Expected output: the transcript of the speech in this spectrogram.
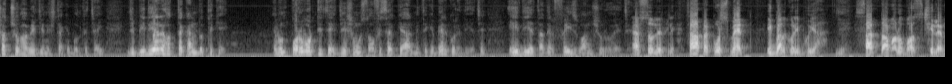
স্বচ্ছভাবে জিনিসটাকে বলতে চাই যে বিডিআর হত্যাকাণ্ড থেকে এবং পরবর্তীতে যে সমস্ত অফিসারকে আর্মি থেকে বের করে দিয়েছে এই দিয়ে তাদের ফেজ ওয়ান শুরু হয়েছে। অ্যাবসোলিউটলি স্যার আপনার কোর্সমেট ইকবাল করিম ভুইয়া। স্যার তো আমারও বস ছিলেন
